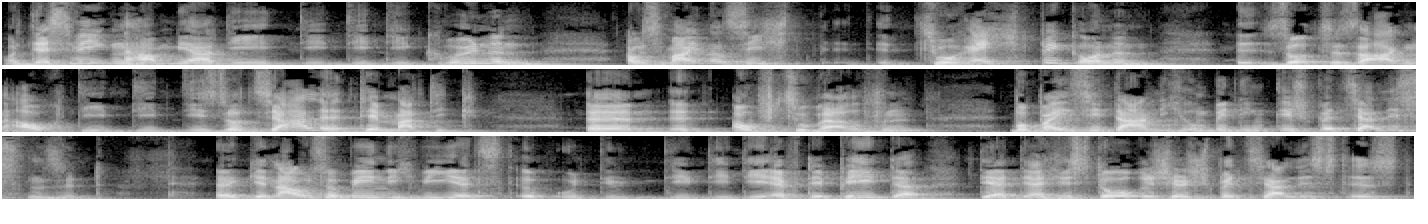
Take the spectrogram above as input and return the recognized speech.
Und deswegen haben ja die, die, die, die Grünen aus meiner Sicht äh, zu Recht begonnen, äh, sozusagen auch die, die, die soziale Thematik äh, äh, aufzuwerfen, wobei sie da nicht unbedingt die Spezialisten sind. Äh, genauso wenig wie jetzt äh, die, die, die FDP der, der, der historische Spezialist ist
